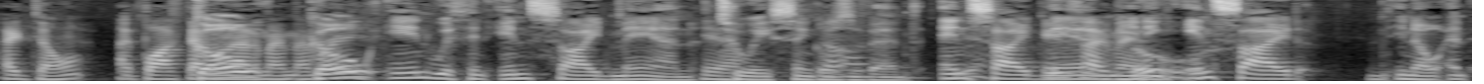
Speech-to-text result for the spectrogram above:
I don't. I blocked that one go out of my memory. go in with an inside man Yeah. to a singles Oh, event. Inside man Inside meaning Ooh. inside, you know, and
